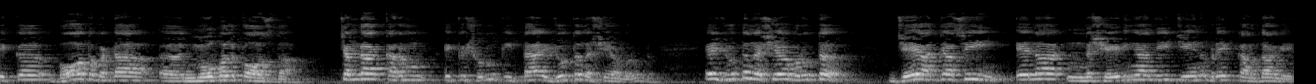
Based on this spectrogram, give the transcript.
ਇੱਕ ਬਹੁਤ ਵੱਡਾ ਨੋਬਲ ਕਾਜ਼ ਦਾ ਚੰਗਾ ਕਰਮ ਇੱਕ ਸ਼ੁਰੂ ਕੀਤਾ ਹੈ ਯੁੱਧ ਨਸ਼ਿਆਂ ਵਿਰੁੱਧ। ਇਹ ਯੁੱਧ ਨਸ਼ਿਆਂ ਵਿਰੁੱਧ ਜੇ ਅੱਜ ਅਸੀਂ ਇਹਨਾਂ ਨਸ਼ੇੜੀਆਂ ਦੀ ਚੇਨ ਬ੍ਰੇਕ ਕਰ ਦਾਂਗੇ,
